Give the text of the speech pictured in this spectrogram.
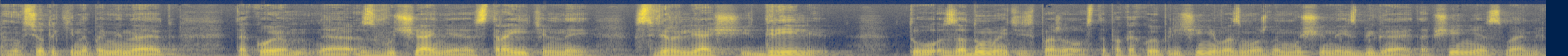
но все-таки напоминают такое э, звучание строительной сверлящей дрели, то задумайтесь, пожалуйста, по какой причине, возможно, мужчина избегает общения с вами,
